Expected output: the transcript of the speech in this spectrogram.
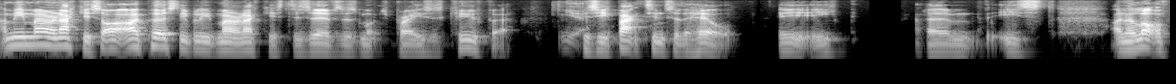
I mean, Marinakis, I, I, personally believe Marinakis deserves as much praise as Cooper because yeah. he's backed into the hill. He, he um, he's, and a lot of,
